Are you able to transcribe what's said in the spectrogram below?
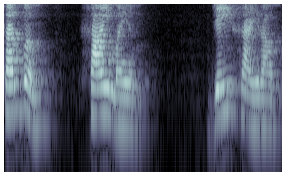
சர்வம் சாய்மயம். ஜெய் சாய்ராம்.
